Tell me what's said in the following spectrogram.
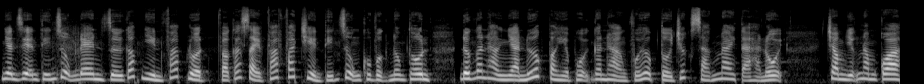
nhận diện tín dụng đen dưới góc nhìn pháp luật và các giải pháp phát triển tín dụng khu vực nông thôn được Ngân hàng Nhà nước và Hiệp hội Ngân hàng phối hợp tổ chức sáng nay tại Hà Nội. Trong những năm qua,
